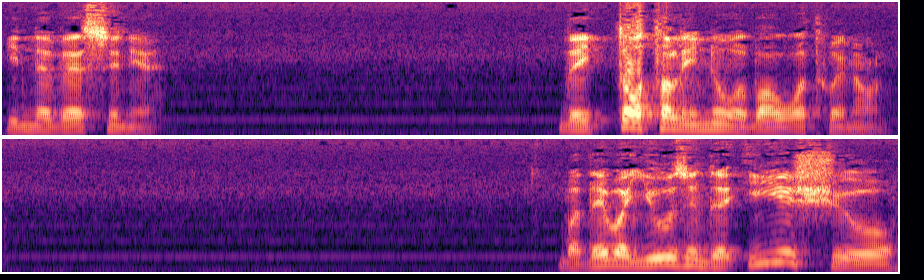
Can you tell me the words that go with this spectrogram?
in the Vesinje. They totally knew about what went on. But they were using the issue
